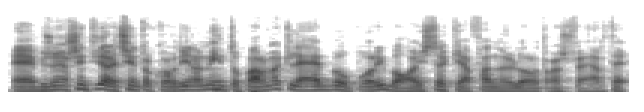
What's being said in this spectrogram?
Eh, bisogna sentire il centro coordinamento Parma Club oppure i boys che fanno le loro trasferte.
